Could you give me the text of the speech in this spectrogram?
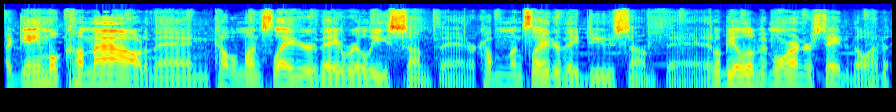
A game will come out and then a couple months later they release something or a couple months later they do something. It'll be a little bit more understated. They'll have,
